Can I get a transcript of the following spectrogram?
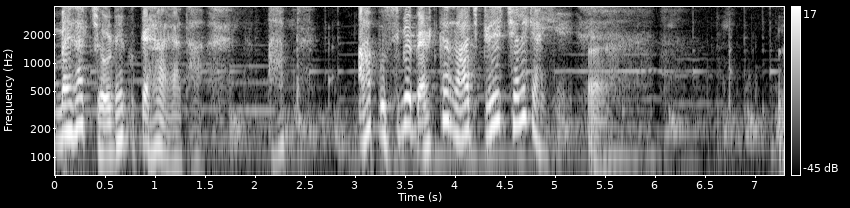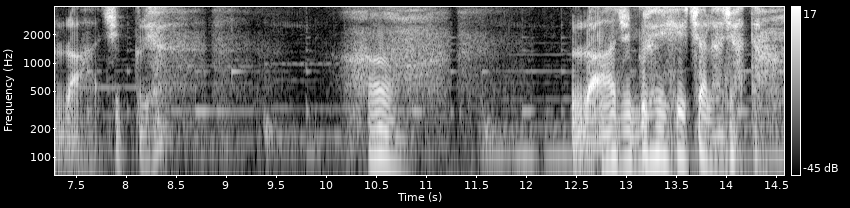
मेरा छोड़ने को कह आया था। आप आप उसी में बैठकर राजगृह चले जाइए। राजगृह? हाँ राजगृह ही चला जाता हूँ।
